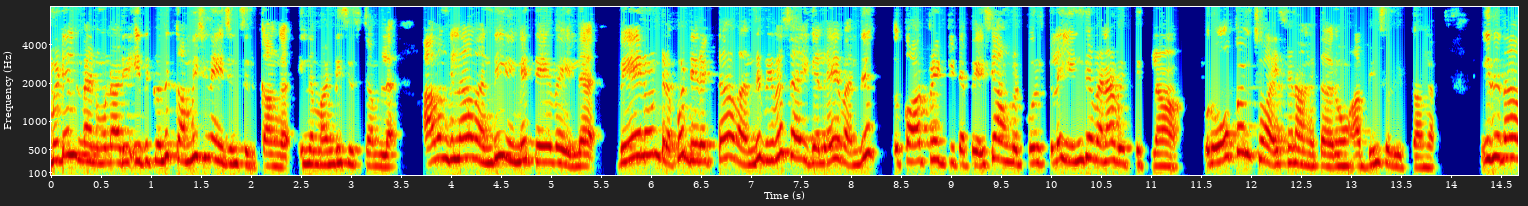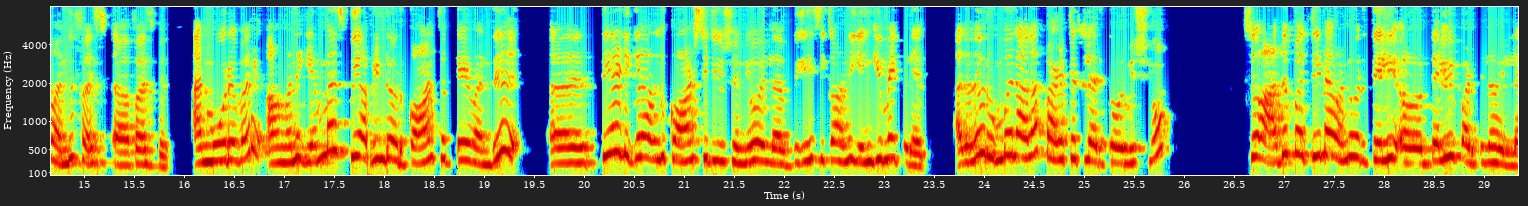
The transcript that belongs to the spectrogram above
மிடில் மேன் முன்னாடி இதுக்கு வந்து கமிஷன் ஏஜென்ட்ஸ் இருக்காங்க இந்த மண்டி சிஸ்டம்ல அவங்களாம் வந்து இனிமே தேவையில்லை. வேணும்ன்றப்போ டிரெக்டா வந்து விவசாயிகளே வந்து கார்ப்பரேட் கிட்ட பேசி அவங்களோட பொருட்களை எங்க வேணா வித்துக்கலாம். ஒரு ஓப்பன் சாய்ஸ் நாங்க தரோம் அப்படின்னு சொல்லியிருக்காங்க. இதுதான் வந்து first first bill and moreover அவங்க வந்து எம்எஸ்பி அப்படின்ற ஒரு கான்செப்டே வந்து தியரிட்டிக்கலா வந்து கான்ஸ்டிடியூஷன்லயோ இல்ல பேசிக்கா வந்து எங்கேயுமே கிடையாது. அது வந்து ரொம்ப நாளா பழக்கத்துல இருக்க ஒரு விஷயம். சோ அதை பத்தி நான் வந்து ஒரு தெளி ஒரு தெளிவுபடுத்தலும் இல்ல.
